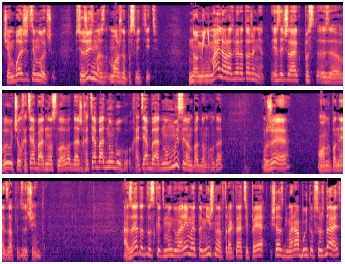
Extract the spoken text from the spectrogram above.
Чем больше, тем лучше. Всю жизнь можно посвятить. Но минимального размера тоже нет. Если человек выучил хотя бы одно слово, даже хотя бы одну букву, хотя бы одну мысль он подумал, да, уже он выполняет заповедь изучения Торы. А за это, так сказать, мы говорим, это Мишна в трактате П. Сейчас Гимара будет обсуждать.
